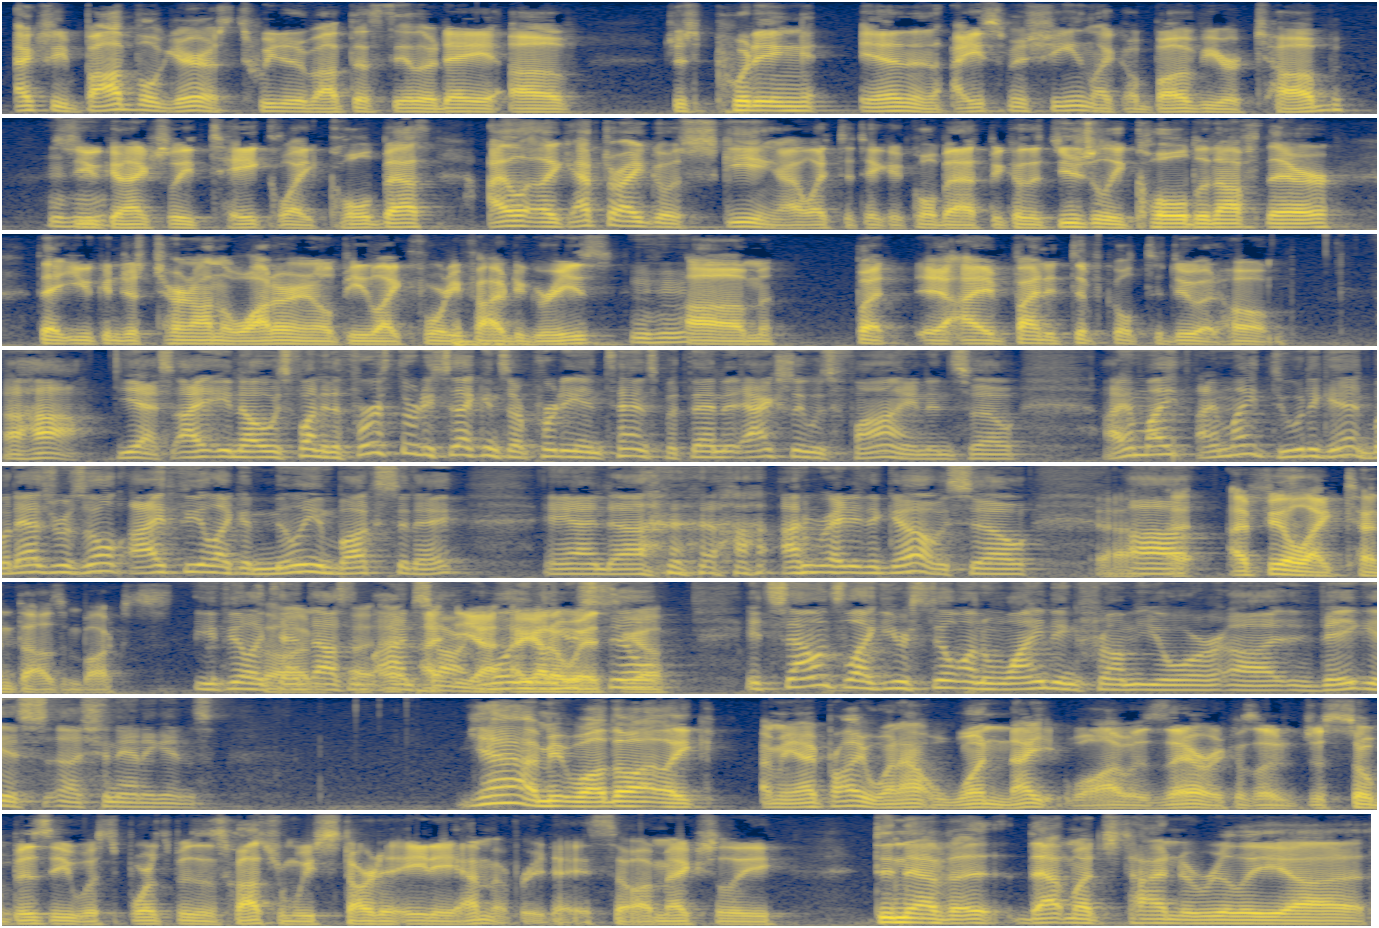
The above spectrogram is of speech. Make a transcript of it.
actually Bob Voulgaris tweeted about this the other day of just putting in an ice machine like above your tub mm-hmm. so you mm-hmm. can actually take like cold baths. I like after I go skiing, I like to take a cold bath because it's usually cold enough there that you can just turn on the water and it'll be like 45 degrees. Mm-hmm. Um, but I find it difficult to do at home. Aha. Yes. I you know, it was funny. The first 30 seconds are pretty intense, but then it actually was fine. And so I might I might do it again. But as a result, I feel like a million bucks today and uh, I'm ready to go. So yeah, uh, I, I, feel like ten thousand bucks. You feel like so ten thousand? I'm sorry. I, yeah, well, I got a ways still, to go. It sounds like you're still unwinding from your uh, Vegas uh, shenanigans. Yeah, I mean, well, though, like, I mean, I probably went out one night while I was there because I was just so busy with sports business classroom. We start at 8 a.m. every day, so I'm actually didn't have a, that much time to really uh,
